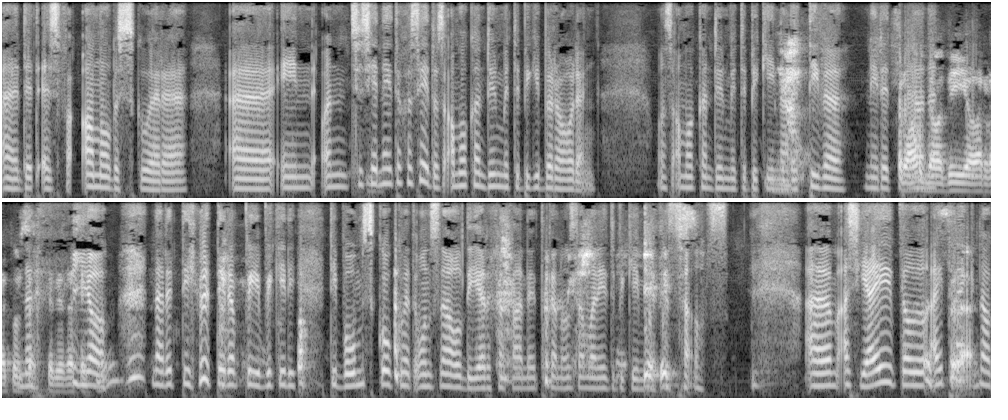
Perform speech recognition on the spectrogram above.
uh dit is vir almal beskore. Uh en en soos jy net gesê het, ons almal kan doen met 'n bietjie berading. Ons almal kan doen met 'n bietjie ja. narratiewe net dit Vra na die jaar wat ons agter het. Ja, narratiewe terapie, bietjie die die bomskok wat ons nou al deur gegaan het, kan ons nou maar net 'n bietjie meer gesels. Ehm um, as jy wil uitreik na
